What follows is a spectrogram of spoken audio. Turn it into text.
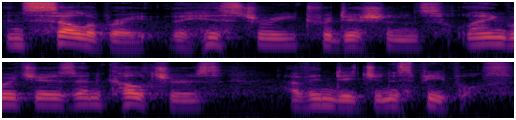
and celebrate the history, traditions, languages, and cultures of Indigenous peoples.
